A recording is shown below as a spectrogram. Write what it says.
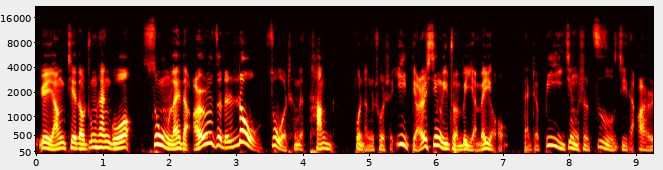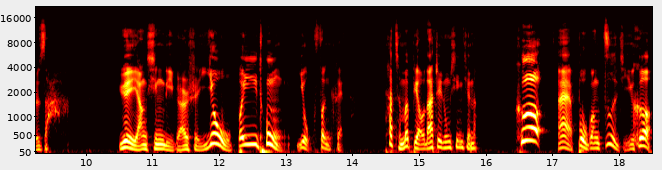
岳阳接到中山国送来的儿子的肉做成了汤啊，不能说是一点心理准备也没有，但这毕竟是自己的儿子啊。岳阳心里边是又悲痛又愤恨。他怎么表达这种心情呢？喝，哎，不光自己喝，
